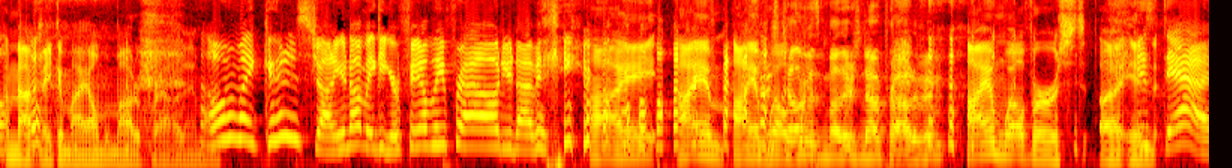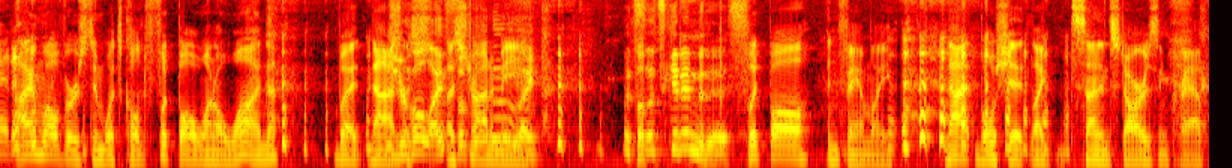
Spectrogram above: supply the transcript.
I'm not making my alma mater proud. Am I? Oh my goodness, Johnny! You're not making your family proud. You're not making. Your I I am I am well Tell him his mother's not proud of him. I am well versed uh, his in dad. I am well versed in what's called football 101, but not Is your whole as- life astronomy. Football. Like, let's let's get into this. football and family, not bullshit like sun and stars and crap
